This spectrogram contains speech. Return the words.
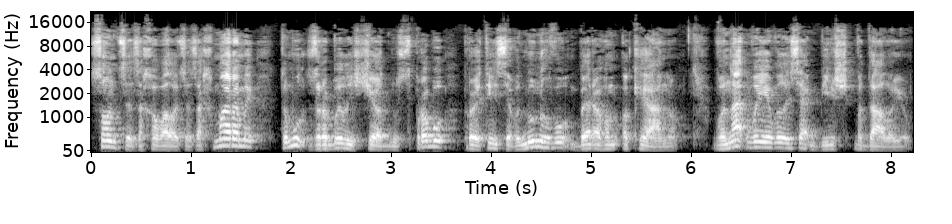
Сонце заховалося за хмарами, тому зробили ще одну спробу пройтися в Нунгву берегом океану. Вона виявилася більш вдалою.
